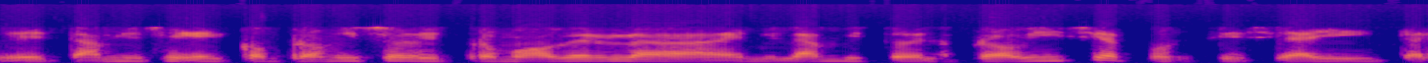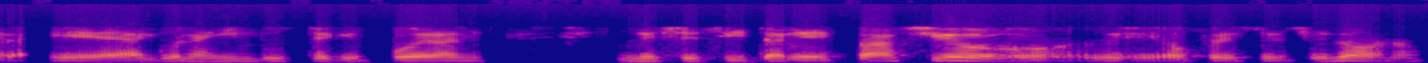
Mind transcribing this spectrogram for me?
eh, también el compromiso de promoverla en el ámbito de la provincia, porque si hay eh, algunas industrias que puedan necesitar espacio, eh, ofrecérselo, ¿no?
